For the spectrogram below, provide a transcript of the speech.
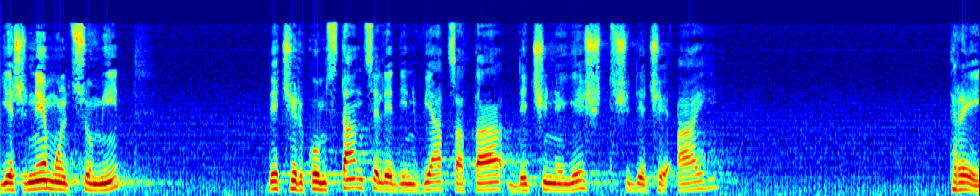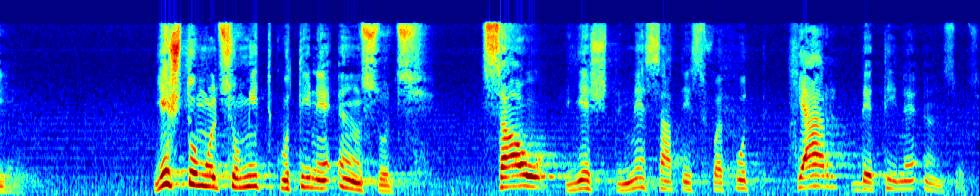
ești nemulțumit de circumstanțele din viața ta, de cine ești și de ce ai? 3. Ești tu mulțumit cu tine însuți sau ești nesatisfăcut chiar de tine însuți?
